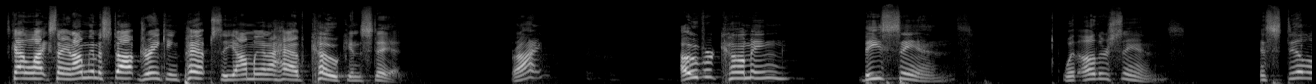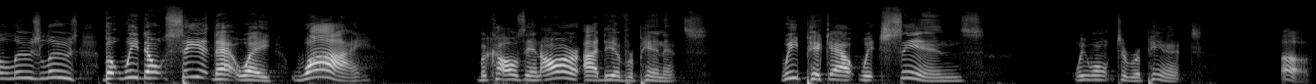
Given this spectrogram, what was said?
It's kind of like saying, I'm going to stop drinking Pepsi, I'm going to have Coke instead. Right? Overcoming these sins with other sins is still a lose lose, but we don't see it that way. Why? Because in our idea of repentance, we pick out which sins we want to repent of.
